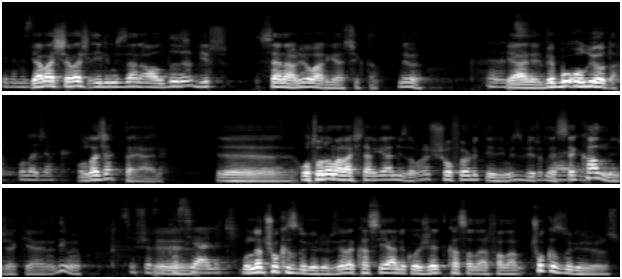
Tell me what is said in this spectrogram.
Elimizde yavaş yavaş elimizden aldığı bir senaryo var gerçekten. Değil mi? Evet. Yani ve bu oluyor da. olacak. Olacak da yani. Ee, otonom araçlar geldiği zaman şoförlük dediğimiz bir meslek Aynen. kalmayacak yani değil mi? Sırf şoför, kasiyerlik. Bunları çok hızlı görüyoruz. Ya da kasiyerlik, o jet kasalar falan çok hızlı görüyoruz.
